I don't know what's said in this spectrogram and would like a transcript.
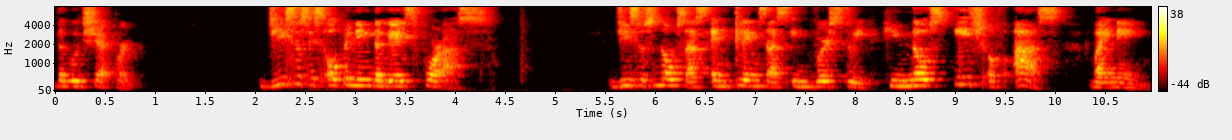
the good shepherd. Jesus is opening the gates for us. Jesus knows us and claims us in verse 3. He knows each of us by name.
